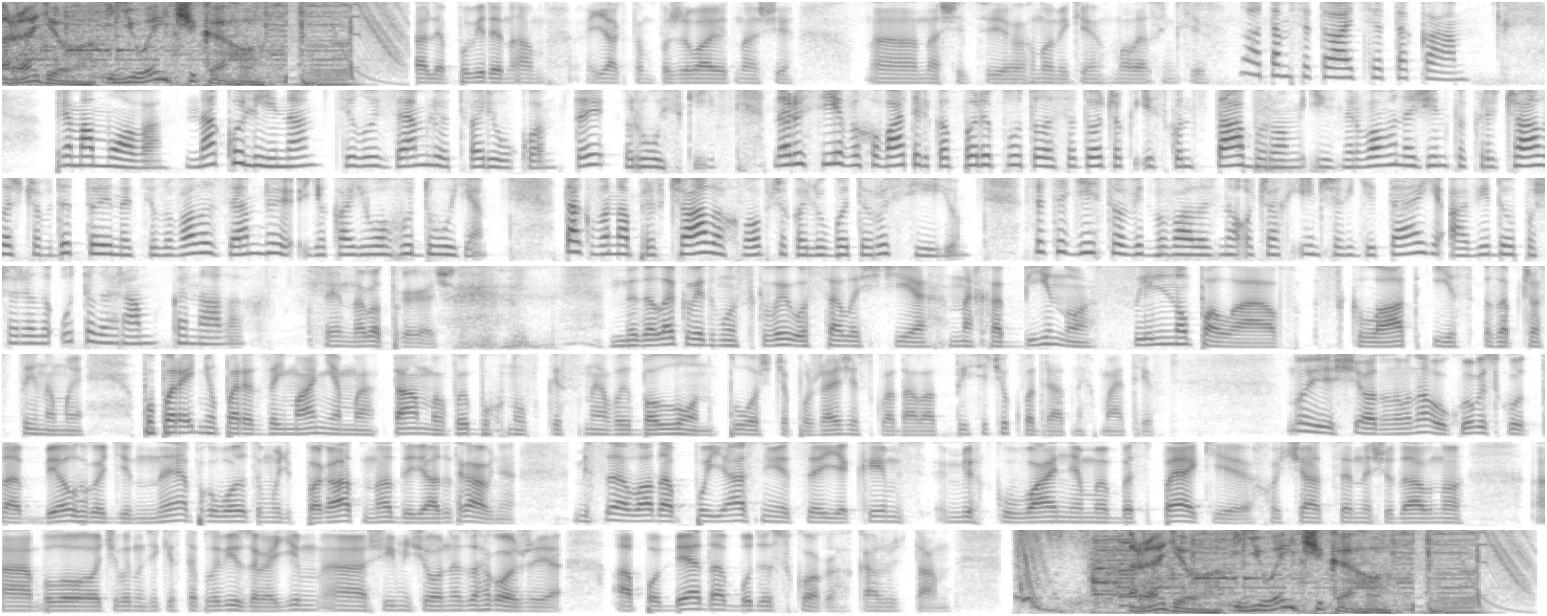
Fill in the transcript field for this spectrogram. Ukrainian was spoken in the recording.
Радіо UA Чикаго. Аля, повідай нам, як там поживають наші, е, наші ці гноміки малесенькі. Ну, а там ситуація така. Пряма мова на коліна, цілуй землю, тварюко. Ти руський. На Росії вихователька переплутала садочок із концтабором, і знервована жінка кричала, щоб дитина цілувала землю, яка його годує. Так вона привчала хлопчика любити Росію. Все це дійство відбувалось на очах інших дітей, а відео поширили у телеграм-каналах. Цей народ приречений. Недалеко від Москви у селищі Нахабіно сильно палав склад із запчастинами. Попередньо перед займанням там вибухнув кисневий балон. Площа пожежі складала тисячу квадратних метрів. Ну і ще одна новина: у Курську та Белгороді не проводитимуть парад на 9 травня. Місцева влада пояснює це якимсь міркуваннями безпеки, хоча це нещодавно було очевидно тільки з тепловізора. Їм що їм нічого не загрожує. А побєда буде скоро, кажуть там. Радіо UA Чикаго.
